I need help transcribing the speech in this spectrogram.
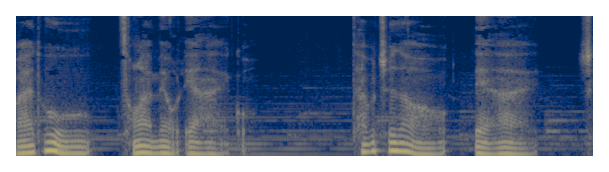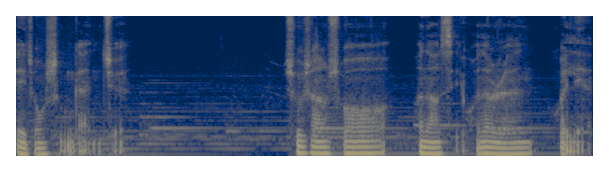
白兔从来没有恋爱过，它不知道恋爱是一种什么感觉。书上说，碰到喜欢的人会脸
